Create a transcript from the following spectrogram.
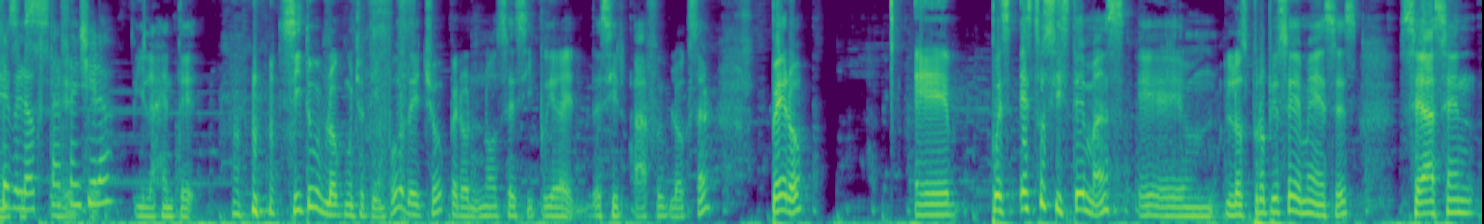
¿Fuiste blogstar, eh, Sanshiro? Y la gente... Sí tuve blog mucho tiempo, de hecho, pero no sé si pudiera decir, ah, fui blogstar. Pero eh, pues estos sistemas, eh, los propios CMS, se hacen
